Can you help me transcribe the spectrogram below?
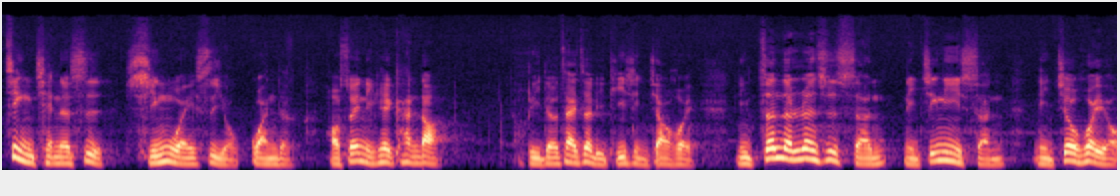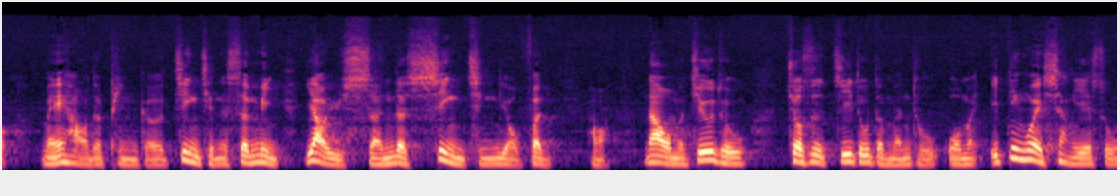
敬虔的事、行为是有关的。好，所以你可以看到，彼得在这里提醒教会：你真的认识神，你经历神，你就会有美好的品格、敬虔的生命，要与神的性情有份。好，那我们基督徒就是基督的门徒，我们一定会像耶稣。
